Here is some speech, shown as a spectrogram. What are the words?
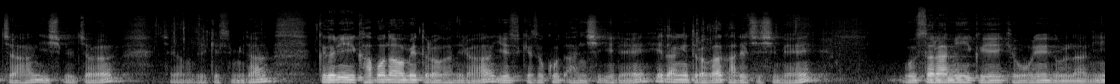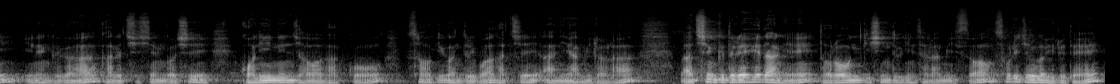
1장 21절 제가 먼저 읽겠습니다. 그들이 가버나움에 들어가니라 예수께서 곧 안식일에 해당에 들어가 가르치심에 무사람이 그의 교훈에 논란이 이는 그가 가르치시는 것이 권위 있는 자와 같고 서기관들과 같이 아니함이러라 마침 그들의 해당에 더러운 귀신 들린 사람이 있어 소리질러 이르되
